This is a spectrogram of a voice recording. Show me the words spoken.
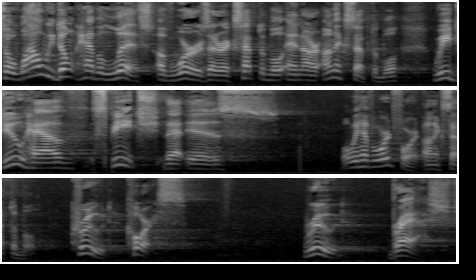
so while we don't have a list of words that are acceptable and are unacceptable, we do have speech that is, well, we have a word for it unacceptable, crude, coarse, rude, brash.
